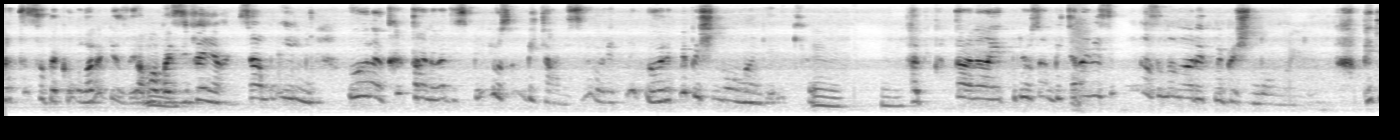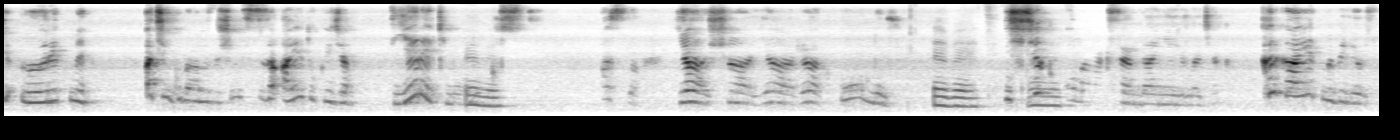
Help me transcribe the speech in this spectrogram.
artı sadaka olarak yazıyor. Ama vazife yani. Sen bu ilmi öğren 40 tane hadis biliyorsan bir tanesini öğretme, öğretme peşinde olman gerekiyor. Evet. Evet. Tabii 40 tane ayet biliyorsan bir tanesi en azından öğretme peşinde olman gerekiyor. Peki öğretme, açın kulağınızı şimdi size ayet okuyacağım diyerek mi olur? Evet. Asla. Asla. Yaşayarak olur. Evet. Işık Evet. olarak senden yayılacak. 40 ayet mi biliyorsun?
